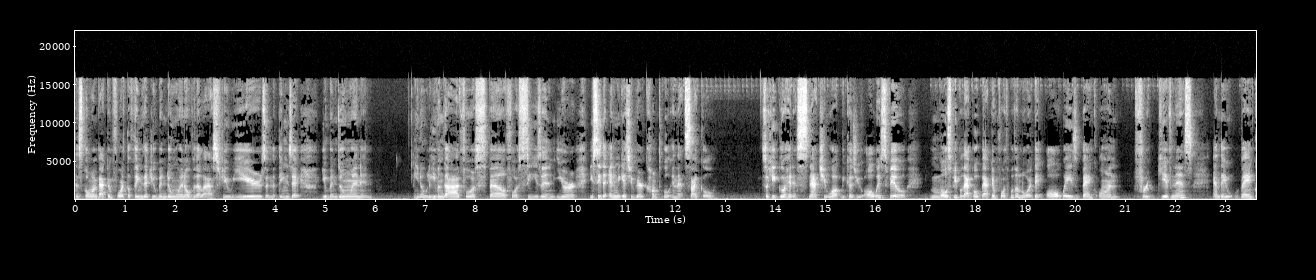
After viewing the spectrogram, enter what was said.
this going back and forth, the things that you've been doing over the last few years and the things that you've been doing and you know leaving god for a spell for a season you're you see the enemy gets you very comfortable in that cycle. So he go ahead and snatch you up because you always feel most people that go back and forth with the lord they always bank on forgiveness and they bank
